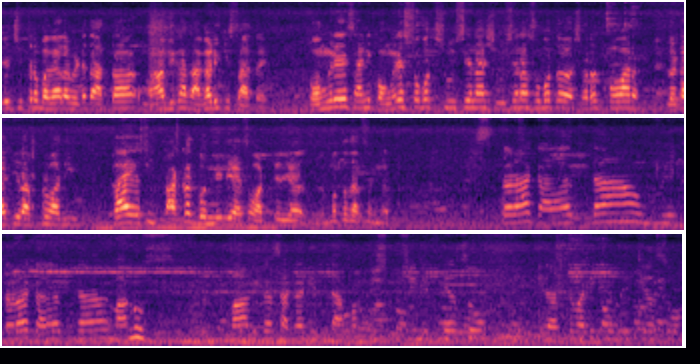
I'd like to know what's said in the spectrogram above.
जे चित्र बघायला भेटत आता महाविकास आघाडीची साथ आहे. काँग्रेस आणि काँग्रेस सोबत शिवसेना शिवसेना सोबत शरद पवार गटाची राष्ट्रवादी काय अशी ताकद बनलेली आहे असं वाटते या मतदारसंघात? तळागाळातला उमे- तळागाळातला माणूस महाविकास आघाडीतला मग शिवसेनेतली असो ती राष्ट्रवादी काँग्रेसची असो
